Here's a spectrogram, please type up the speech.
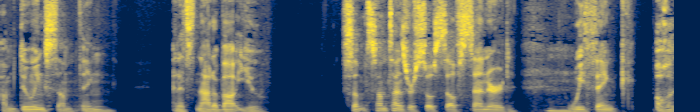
I'm doing something and it's not about you. Some, sometimes we're so self centered, mm-hmm. we think, oh,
